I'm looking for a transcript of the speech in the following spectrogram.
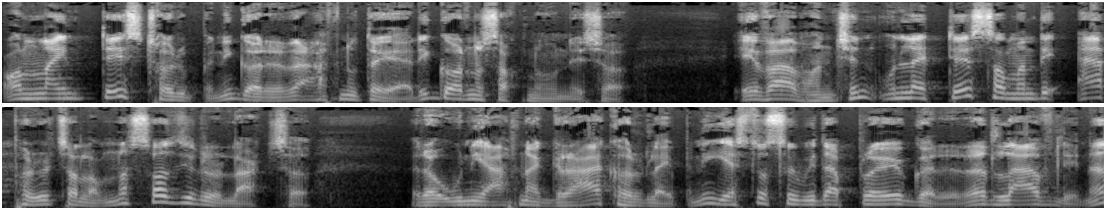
अनलाइन टेस्टहरू पनि गरेर आफ्नो तयारी गर्न सक्नुहुनेछ। एभा भन्छन् उनलाई टेस्ट सम्बन्धी एपहरू चलाउन सजिलो लाग्छ र उनी आफ्ना ग्राहकहरूलाई पनि यस्तो सुविधा प्रयोग गरेर लाभ लिन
